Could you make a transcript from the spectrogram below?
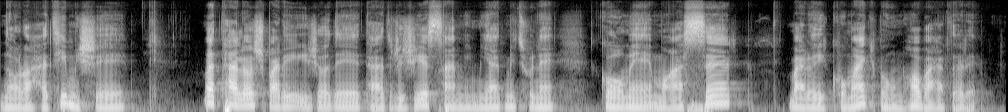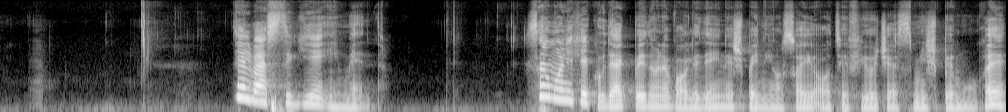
ناراحتی میشه و تلاش برای ایجاد تدریجی صمیمیت می‌تونه گام مؤثر برای کمک به اونها برداره. دلبستگی ایمن زمانی که کودک بدون والدینش به نیازهای عاطفی و جسمیش به موقع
